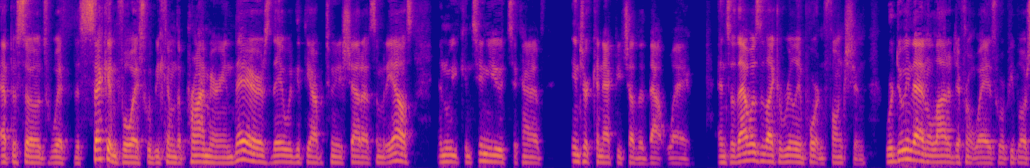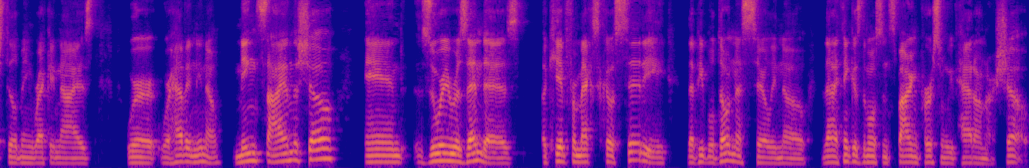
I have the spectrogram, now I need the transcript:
episodes with the second voice would become the primary and theirs they would get the opportunity to shout out somebody else and we continue to kind of interconnect each other that way and so that was like a really important function. We're doing that in a lot of different ways where people are still being recognized. We're we're having, you know, Ming Tsai on the show and Zuri Resendez, a kid from Mexico City that people don't necessarily know, that I think is the most inspiring person we've had on our show.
